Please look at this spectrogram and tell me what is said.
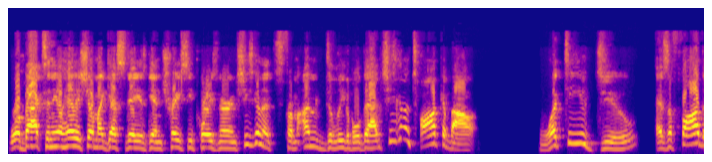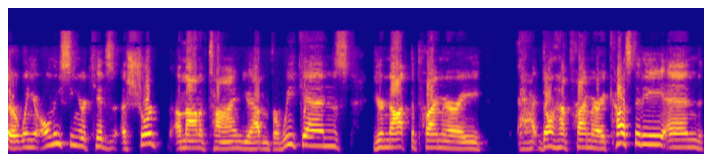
We're back to Neil Haley Show. My guest today is again Tracy Poizner, and she's gonna from Undeletable Dad. She's gonna talk about what do you do as a father when you're only seeing your kids a short amount of time. You have them for weekends. You're not the primary, don't have primary custody, and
